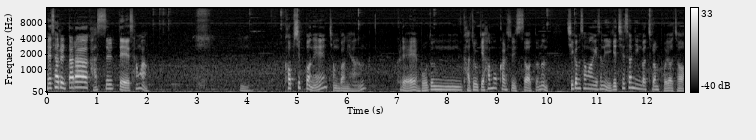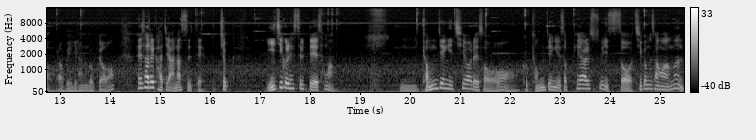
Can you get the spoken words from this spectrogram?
회사를 따라갔을 때 상황. 음. 컵 10번의 정방향. 그래, 모든 가족이 화목할 수 있어. 또는 지금 상황에서는 이게 최선인 것처럼 보여져. 라고 얘기를 하는 거고요. 회사를 가지 않았을 때, 즉, 이직을 했을 때의 상황. 음, 경쟁이 치열해서 그 경쟁에서 패할 수 있어. 지금 상황은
